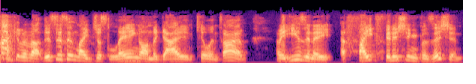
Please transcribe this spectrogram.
talking about? This isn't like just laying on the guy and killing time. I mean, he's in a, a fight finishing position.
